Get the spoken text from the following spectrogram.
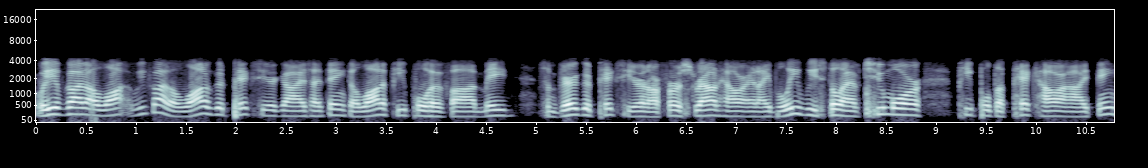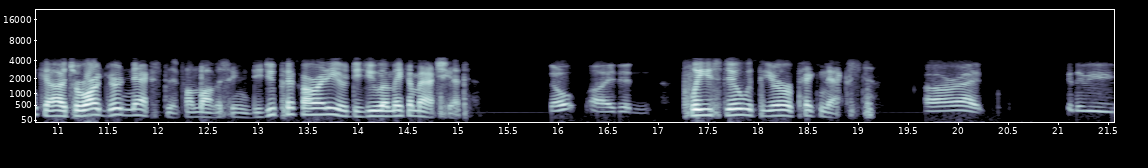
we've got a lot. We've got a lot of good picks here, guys. I think a lot of people have uh, made some very good picks here in our first round, however, and I believe we still have two more people to pick. How I think uh, Gerard, you're next, if I'm not mistaken. Did you pick already, or did you uh, make a match yet? Nope, I didn't. Please do with your pick next. All right. It's to be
